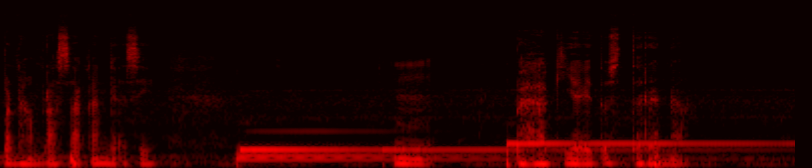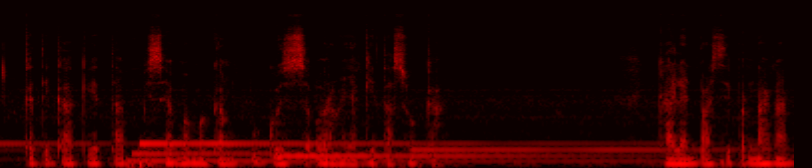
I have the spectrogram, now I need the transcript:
pernah merasakan nggak sih? Hmm, bahagia itu sederhana ketika kita bisa memegang buku seseorang yang kita suka. Kalian pasti pernah kan?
